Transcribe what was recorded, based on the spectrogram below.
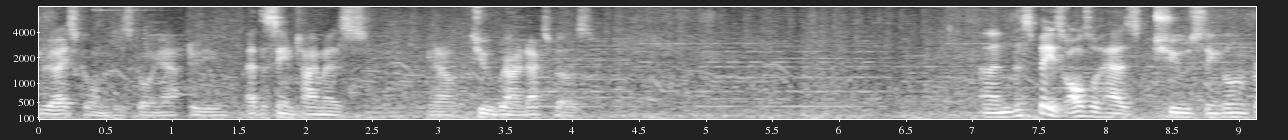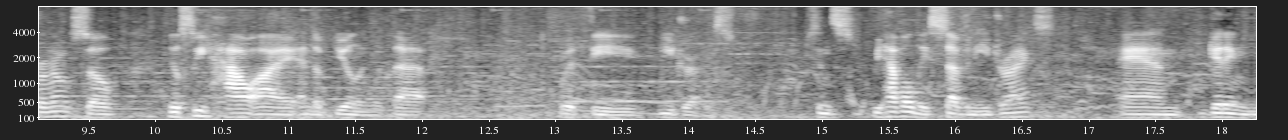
three Ice Golems is going after you at the same time as, you know, two Ground Expos. And this base also has two single Inferno, so you'll see how I end up dealing with that with the E-Drags. Since we have only seven E-Drags, and getting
